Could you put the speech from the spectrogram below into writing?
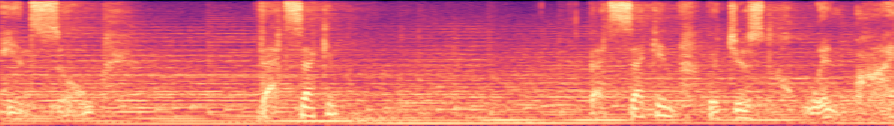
And so, that second, that second that just went by,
